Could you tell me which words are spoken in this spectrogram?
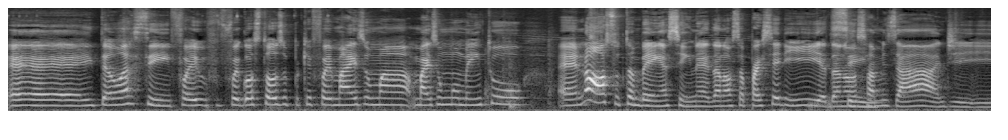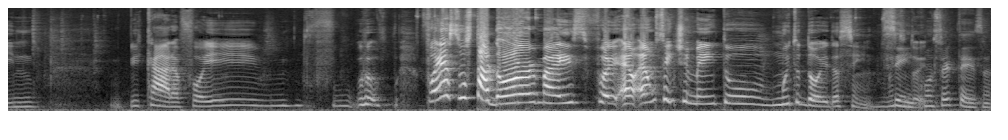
É, então, assim, foi, foi gostoso porque foi mais, uma, mais um momento é, nosso também, assim, né? Da nossa parceria, da Sim. nossa amizade. E, e, cara, foi. Foi assustador, mas foi, é, é um sentimento muito doido, assim. Muito Sim, doido. com certeza.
